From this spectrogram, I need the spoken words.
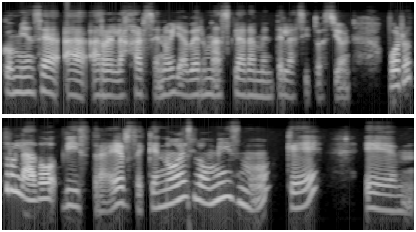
comience a, relajarse, ¿no? Y a ver más claramente la situación. Por otro lado, distraerse, que no es lo mismo que, em,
